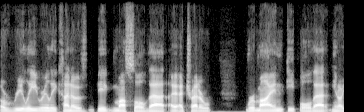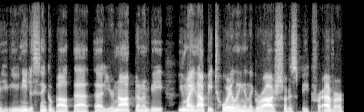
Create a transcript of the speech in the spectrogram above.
a really really kind of big muscle that I, I try to remind people that you know you, you need to think about that that you're not going to be you might not be toiling in the garage so to speak forever.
